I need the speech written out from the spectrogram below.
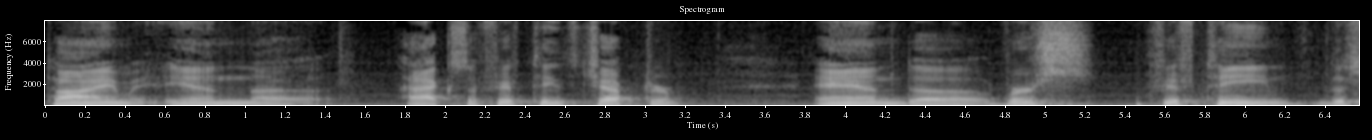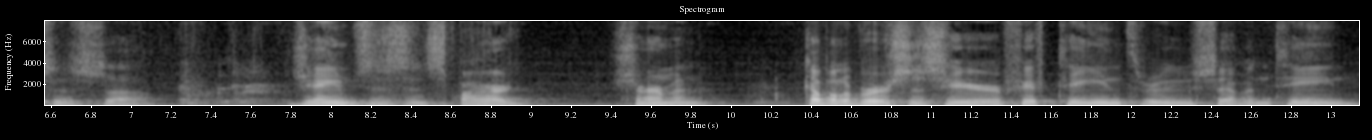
time in uh, Acts, the 15th chapter, and uh, verse 15. This is James's inspired sermon. A couple of verses here, 15 through 17.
